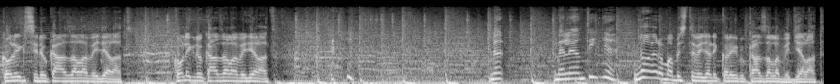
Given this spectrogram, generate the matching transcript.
kolik si dokázala vydělat. Kolik dokázala vydělat. No, milion týdně. No jenom abyste věděli, kolik dokázala vydělat.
